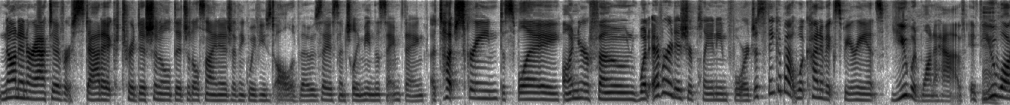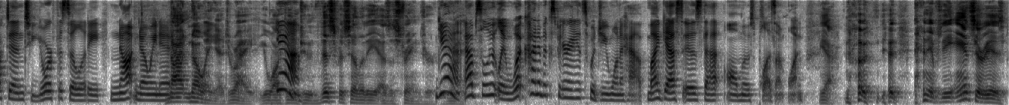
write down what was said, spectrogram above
non interactive or static, traditional digital signage, I think we've used all of those. They essentially mean the same thing. A touchscreen, display, on your phone, whatever it is you're planning for, just think about what kind of experience you would want to have if you mm. walked into your facility not knowing it. Not knowing it, right? You walk Yeah. into this facility as a stranger. yeah, Right. absolutely. What kind of experience would you want to have? My guess is that almost pleasant one. Yeah. and if the answer is,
